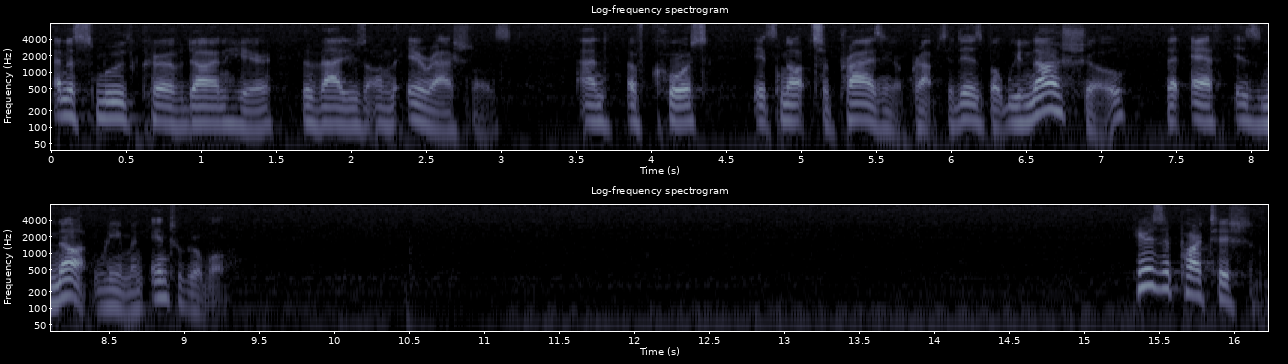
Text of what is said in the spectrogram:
and a smooth curve down here, the values on the irrationals. And, of course, it's not surprising, or perhaps it is, but we'll now show that f is not Riemann integrable. Here's a partition.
